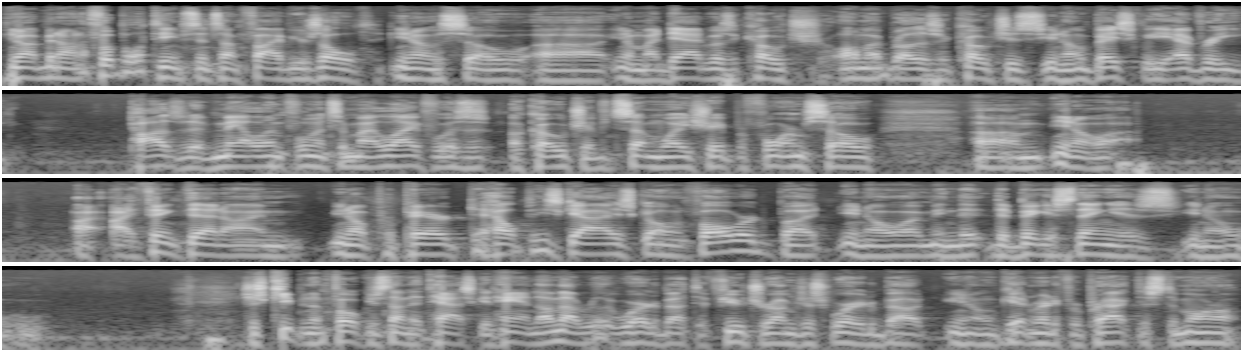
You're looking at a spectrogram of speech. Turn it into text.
You know, I've been on a football team since I'm five years old. You know, so uh, you know, my dad was a coach. All my brothers are coaches. You know, basically every positive male influence in my life was a coach in some way, shape, or form. So, um, you know, I, I think that I'm, you know, prepared to help these guys going forward. But you know, I mean, the, the biggest thing is, you know, just keeping them focused on the task at hand. I'm not really worried about the future. I'm just worried about, you know, getting ready for practice tomorrow.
